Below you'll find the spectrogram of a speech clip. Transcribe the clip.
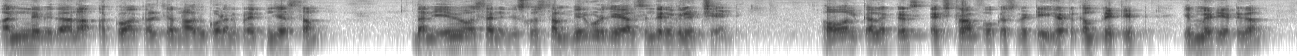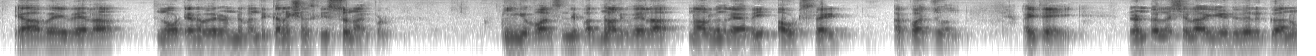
అన్ని విధాల అక్వా కల్చర్ను ఆదుకోవడానికి ప్రయత్నం చేస్తాం. దాన్ని ఏ వ్యవస్థని తీసుకొస్తాం? మీరు కూడా చేయాల్సింది రెగ్యులేట్ చేయండి. ఆల్ కలెక్టర్స్ ఎక్స్ట్రా ఫోకస్ పెట్టి you have to complete it ఇమ్మీడియట్గా యాభై వేల నూట ఎనభై రెండు మంది కనెక్షన్స్కి ఇస్తున్నాం ఇప్పుడు. ఇంక ఇవ్వాల్సింది పద్నాలుగు వేల నాలుగు వందల యాభై అవుట్ సైడ్ అక్వా జోన్ అయితే రెండు లక్షల ఏడు వేలకు గాను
